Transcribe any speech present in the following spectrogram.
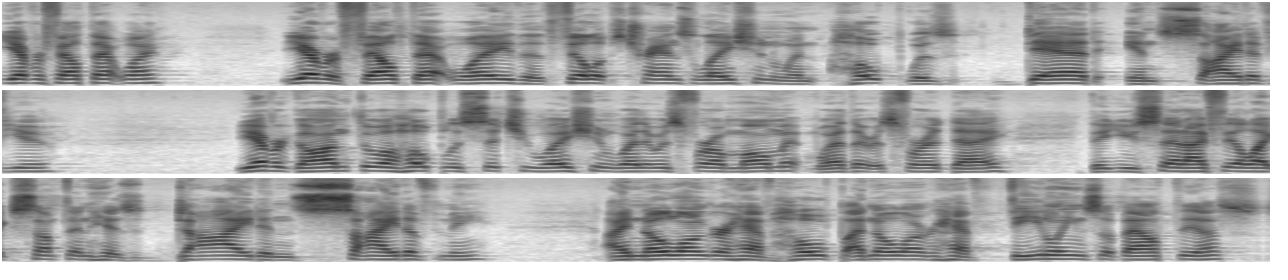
you ever felt that way? You ever felt that way, the Phillips translation, when hope was dead inside of you? You ever gone through a hopeless situation, whether it was for a moment, whether it was for a day, that you said, I feel like something has died inside of me? I no longer have hope. I no longer have feelings about this.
